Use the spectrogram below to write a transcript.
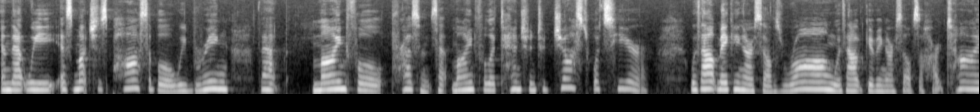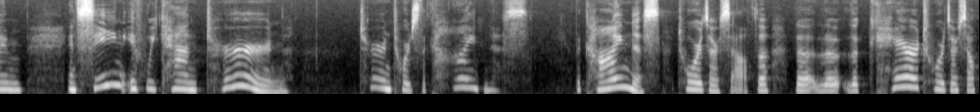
and that we, as much as possible, we bring that mindful presence, that mindful attention to just what's here without making ourselves wrong, without giving ourselves a hard time, and seeing if we can turn, turn towards the kindness, the kindness towards ourselves, the, the, the, the care towards ourselves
